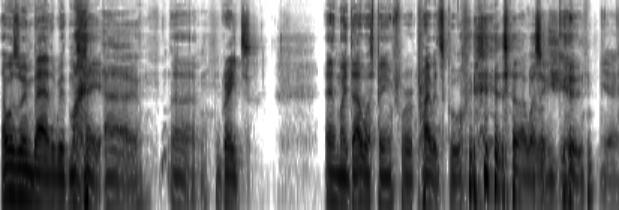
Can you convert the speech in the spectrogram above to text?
I was doing bad with my uh, uh, grades, and my dad was paying for private school, so that wasn't Oh, good. Yeah,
